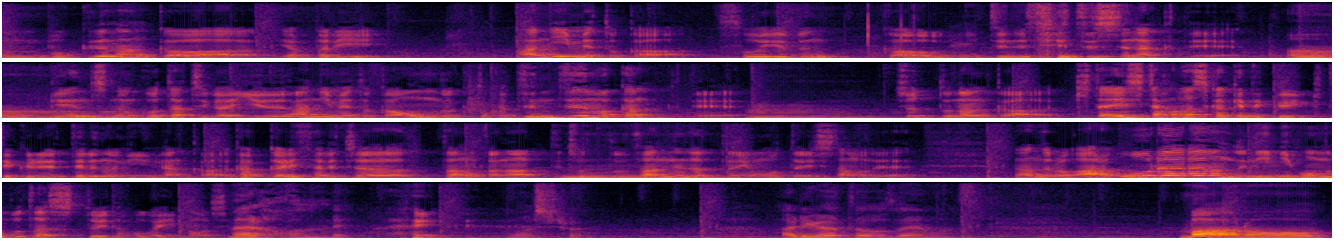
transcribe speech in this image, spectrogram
うん僕なんかはやっぱりアニメとかそういう文化に全然精通してなくてうんうんうん現地の子たちが言うアニメとか音楽とか全然分かんなくてうん。ちょっとなんか期待して話しかけてきてくれてるのになんかがっかりされちゃったのかなってちょっと残念だったり思ったりしたのでなんだろうあオールアラウンドに日本のことは知っといた方がいいかもしれなないるほどね。はい。面白い。ありがとうございます。まああの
